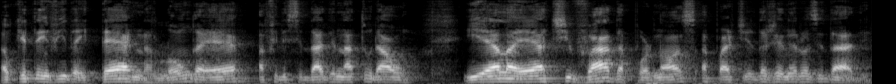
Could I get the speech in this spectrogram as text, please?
O que tem vida eterna, longa, é a felicidade natural. E ela é ativada por nós a partir da generosidade.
